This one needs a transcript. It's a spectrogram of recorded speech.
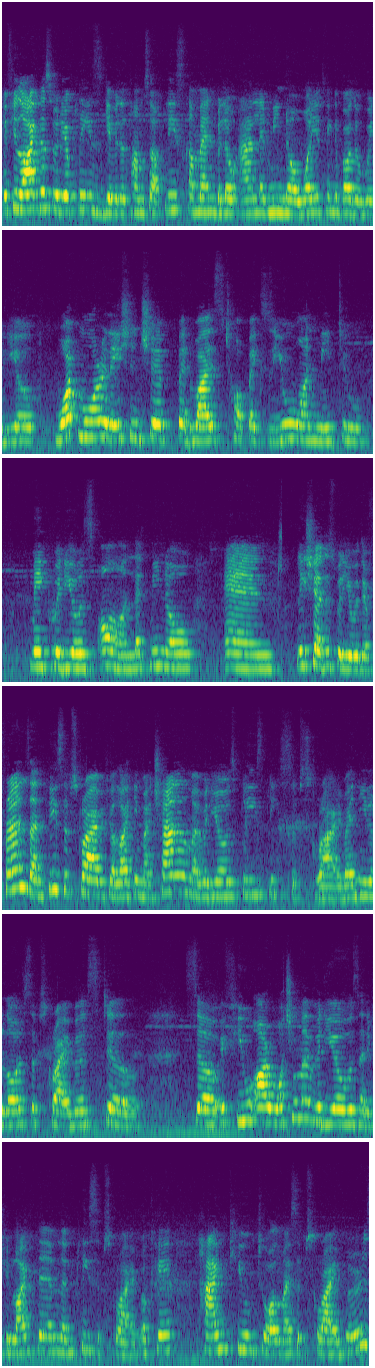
If you like this video please give it a thumbs up. Please comment below and let me know what you think about the video. What more relationship advice topics you want me to make videos on. Let me know and please share this video with your friends and please subscribe. If you're liking my channel my videos please please subscribe. I need a lot of subscribers still. So if you are watching my videos and if you like them then please subscribe okay? Thank you to all my subscribers.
